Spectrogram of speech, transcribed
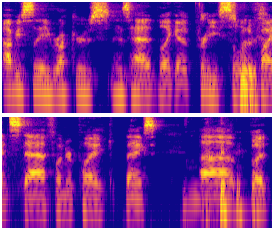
obviously Rutgers has had like a pretty solidified Smooth. staff under Pike. Thanks, mm-hmm. uh, but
